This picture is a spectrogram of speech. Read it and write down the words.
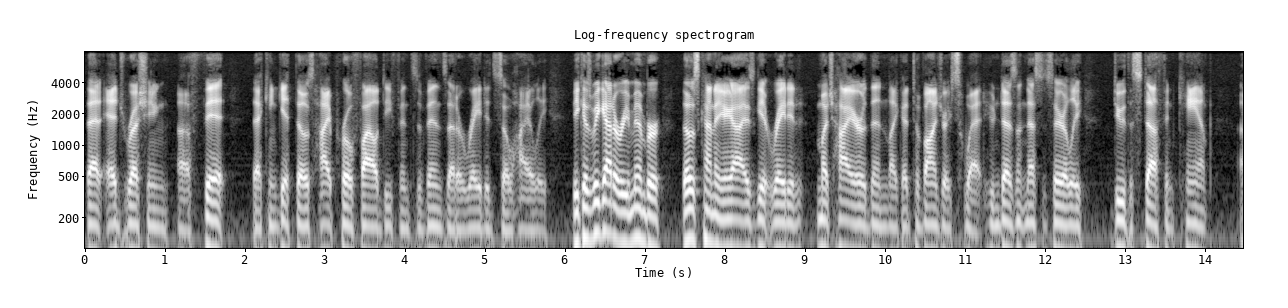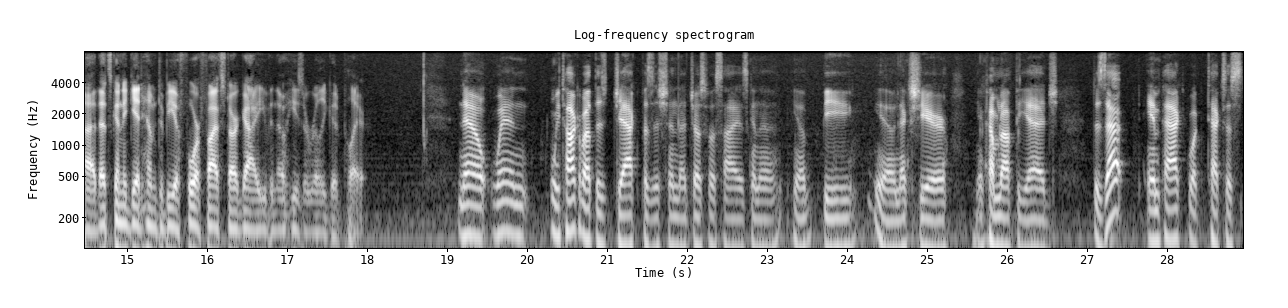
that edge rushing uh, fit that can get those high profile defensive ends that are rated so highly. Because we got to remember those kind of guys get rated much higher than like a T'Vondre Sweat, who doesn't necessarily do the stuff in camp uh, that's going to get him to be a four or five star guy, even though he's a really good player. Now, when we talk about this jack position that Joseph Ossai is going to, you know, be, you know, next year, you know, coming off the edge, does that impact what Texas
